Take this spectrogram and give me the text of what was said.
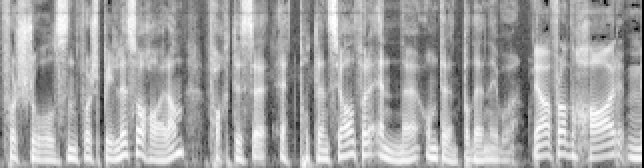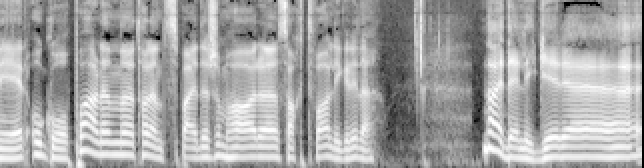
forståelsen for spillet, så har han faktisk et potensial for å ende omtrent på det nivået. Ja, for han har mer å gå på, er det en talentspeider som har sagt. Hva ligger det i det? Nei, det ligger eh,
